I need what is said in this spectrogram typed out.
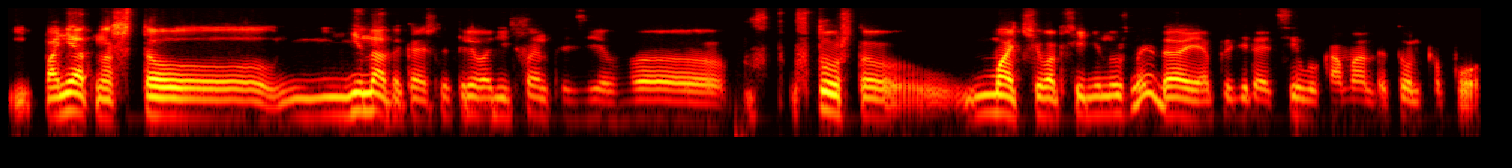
И понятно, что не надо, конечно, переводить фэнтези в, в, в то, что матчи вообще не нужны, да, и определять силу команды только по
